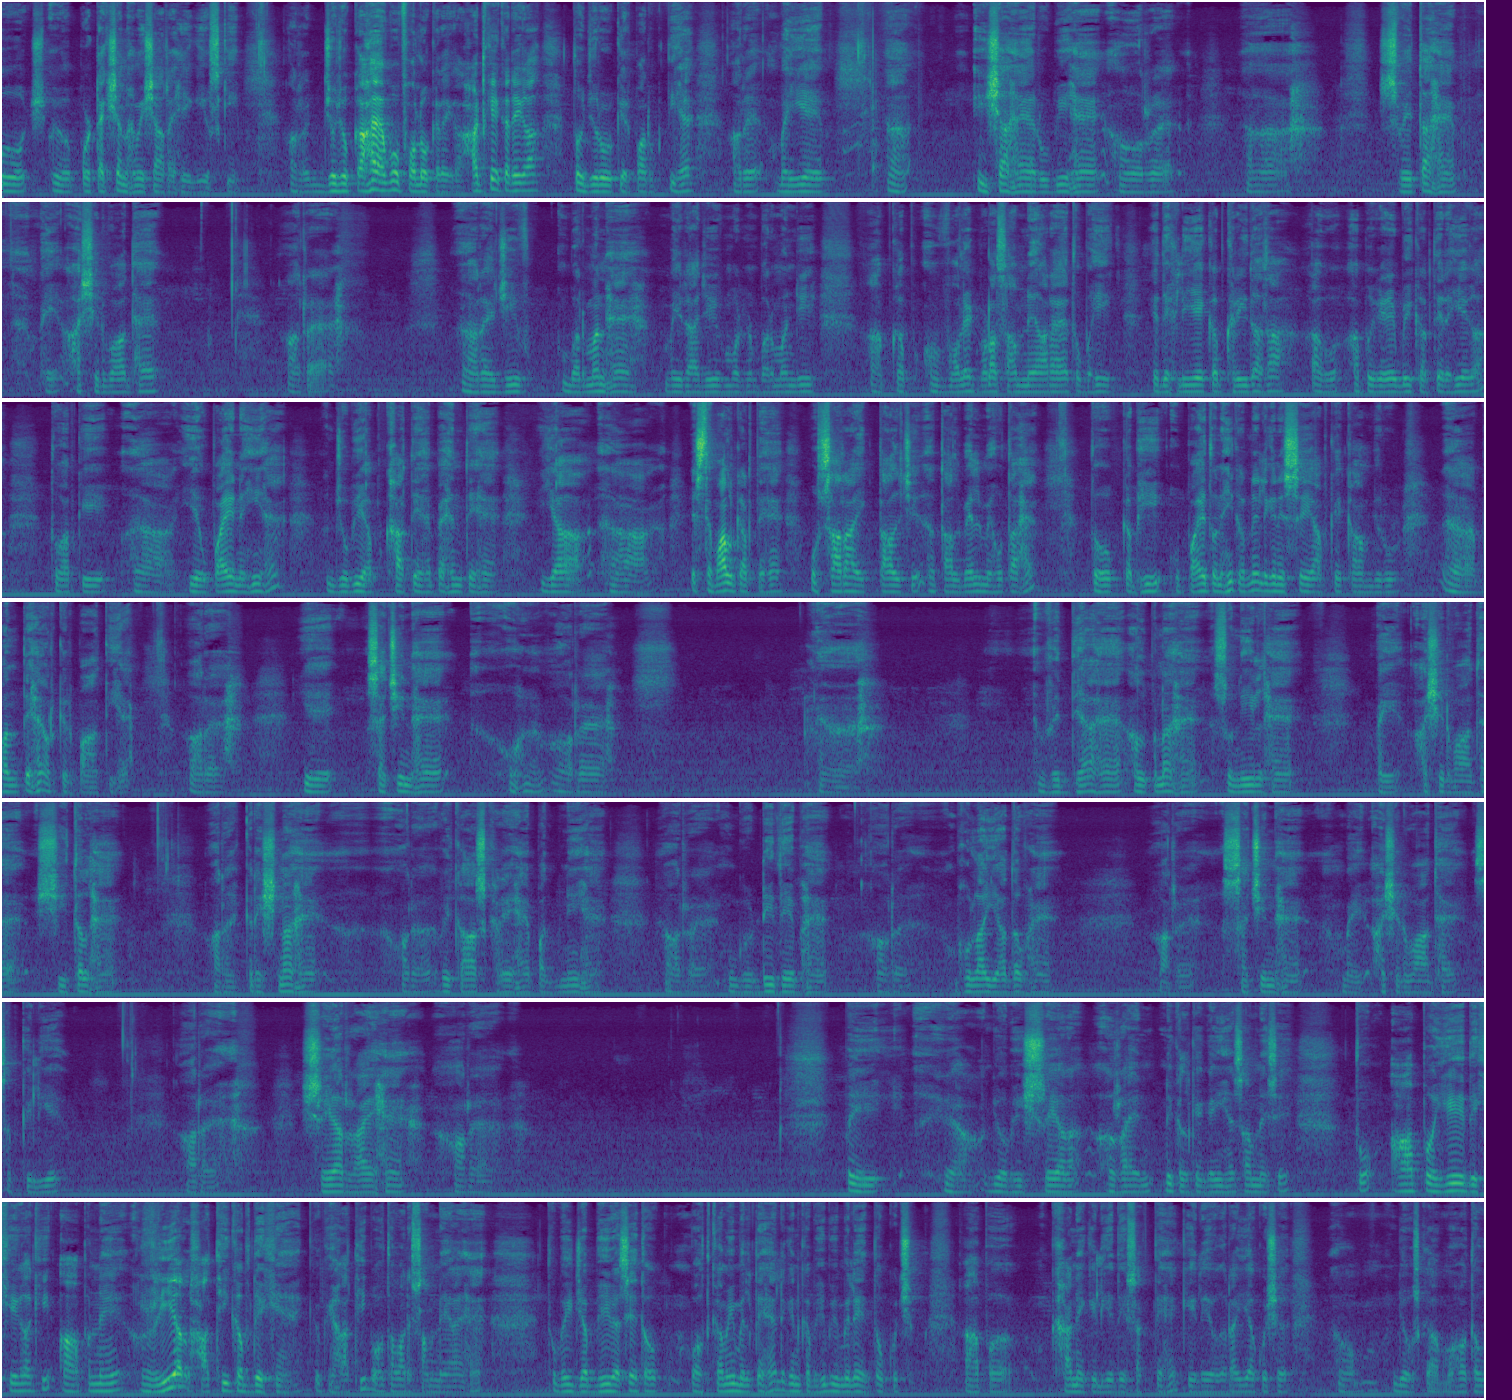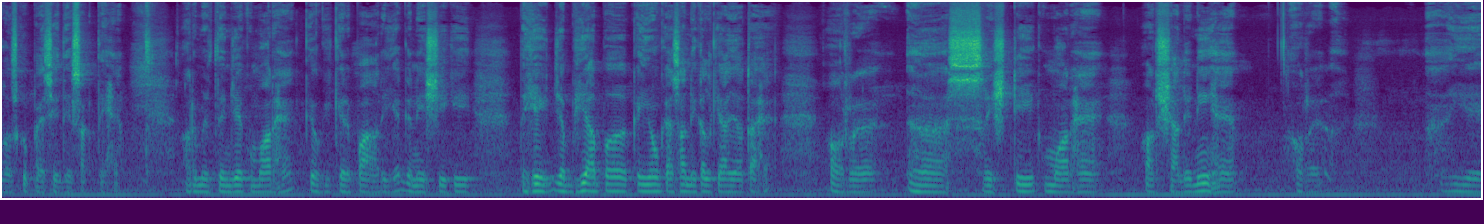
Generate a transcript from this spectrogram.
प्रोटेक्शन हमेशा रहेगी उसकी। और जो जो कहा है वो फॉलो करेगा। हट के करेगा तो ज़रूर कृपा रुकती है। और भाई ये ईशा हैं, रूबी हैं और श्वेता हैं, भाई आशीर्वाद है। और राजीव बर्मन है भाई राजीव बर्मन जी, आपका वॉलेट बड़ा सामने आ रहा है तो भाई ये देख लीजिए, कब ख़रीदा था, अब अपग्रेड भी करते रहिएगा। तो आपकी ये उपाय नहीं है, जो भी आप खाते हैं, पहनते हैं, या इस्तेमाल करते हैं, वो सारा एक ताल तालमेल में होता है। तो कभी उपाय तो नहीं करने, लेकिन इससे आपके काम ज़रूर बनते हैं और कृपा आती है। और ये सचिन है, और विद्या है, अल्पना है, सुनील है, भाई आशीर्वाद है, शीतल है, और कृष्णा है, और विकास खड़े हैं, पद्मनी हैं, और गुड्डी देव हैं, और भोला यादव हैं, और सचिन हैं, भाई आशीर्वाद है सबके लिए, और श्रेया राय हैं, और भाई जो अभी श्रेया राय निकल के गई हैं सामने से तो आप ये देखिएगा कि आपने रियल हाथी कब देखे हैं, क्योंकि हाथी बहुत हमारे सामने आए हैं। तो भाई, जब भी वैसे तो बहुत कम ही मिलते हैं, लेकिन कभी भी मिले तो कुछ आप खाने के लिए दे सकते हैं, केले वगैरह, या कुछ जो उसका बहुत होगा, उसको पैसे दे सकते हैं। और मृत्युंजय कुमार हैं, क्योंकि कृपा आ रही है गणेश जी की। देखिए, जब भी आप कईयों का ऐसा निकल के आ जाता है और सृष्टि कुमार हैं और शालिनी हैं और ये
